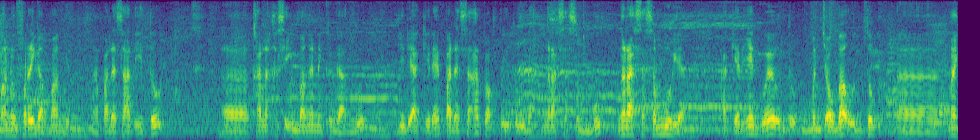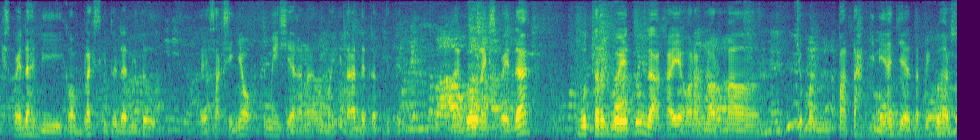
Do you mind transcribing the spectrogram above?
manuvernya gampang gitu. Nah pada saat itu eh, karena keseimbangan yang keganggu jadi akhirnya pada saat waktu itu udah ngerasa sembuh ngerasa sembuh ya akhirnya gue untuk mencoba untuk eh, naik sepeda di kompleks gitu dan itu eh, saksinya waktu itu Mesia karena rumah kita kan deket gitu nah gue naik sepeda muter gue itu nggak kayak orang normal cuman patah gini aja tapi gue harus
